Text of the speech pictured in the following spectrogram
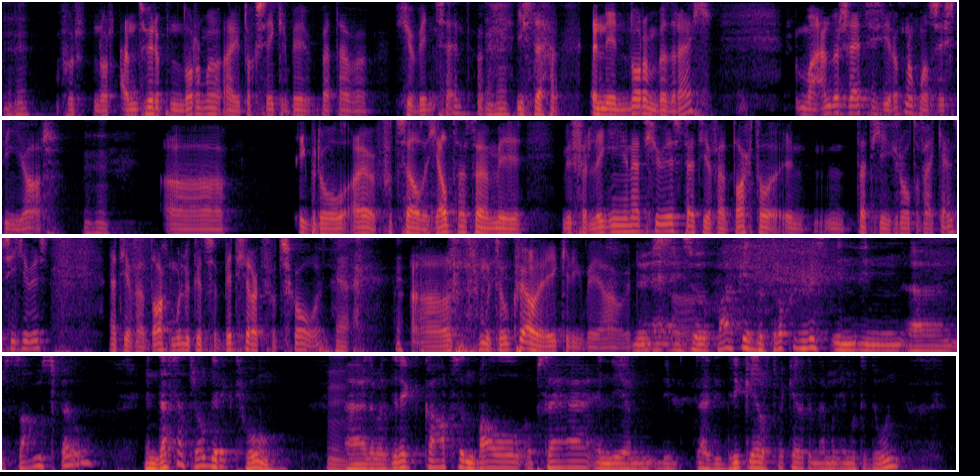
voor naar Antwerpen normen, ay, toch zeker bij wat dat we gewend zijn, is dat een enorm bedrag. Maar anderzijds is hij ook nog maar 16 jaar. Uh, ik bedoel, ja, voor hetzelfde geld, als dat met, met verlengingen had geweest, had je vandaag al in, dat geen grote vakantie geweest, had je vandaag moeilijk het zijn bed geraakt voor school. Hè. Ja. Uh, daar moet ook wel rekening mee houden. Dus, hij, hij is uh, wel een paar keer betrokken geweest in, in ehm, samenspel. En dat zat wel direct gewoon. Eh, dat was direct kaatsen, bal opzij. En die, die, die drie keer of twee keer dat hij dat moet- moeten doen,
